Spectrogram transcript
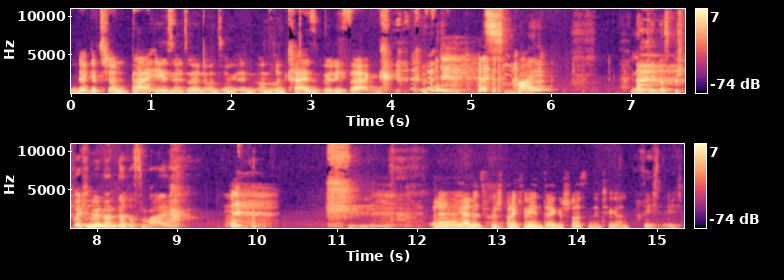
Da gibt es schon ein paar Esel so in unseren, in unseren Kreisen, würde ich sagen. Zwei? Nadine, das besprechen wir ein anderes Mal. äh, ja, das besprechen wir hinter geschlossenen Türen. Richtig.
